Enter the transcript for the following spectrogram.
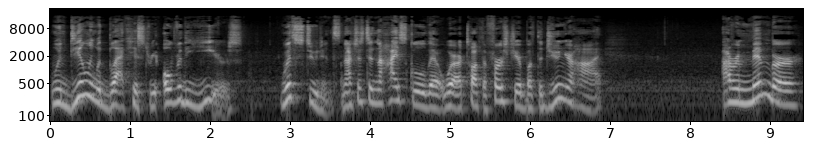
when dealing with black history over the years with students, not just in the high school that where I taught the first year, but the junior high, I remember,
